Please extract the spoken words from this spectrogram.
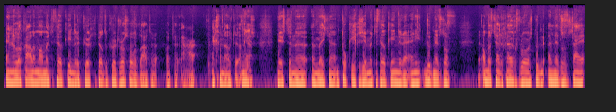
En een lokale man met te veel kinderen. Kurt, gespeeld door Kurt Russell. Wat later wat haar echtgenote ja. is. Die heeft een, uh, een beetje een tokkie gezin met te veel kinderen. En die doet net alsof... Omdat zij de geheugen verloren is. Doet net alsof zij...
